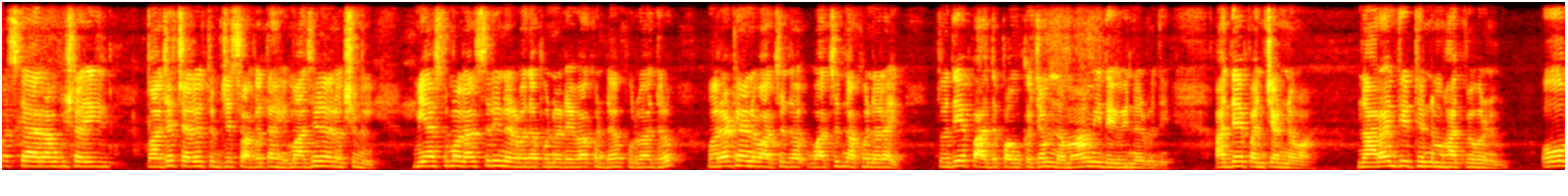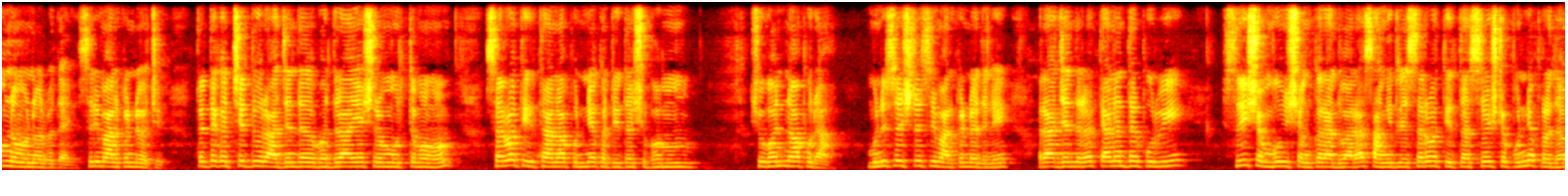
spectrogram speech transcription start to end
नमस्कार रामकृष्णाजी. माझ्या चॅनल तुमचे स्वागत आहे. माझे नाव लक्ष्मी. मी आज तुम्हाला श्री नर्मदा पुनर्रेवाखंड पूर्वाध मराठी आणि वाचू वाचून दाखवणार आहे. त्वदे पाद पंकजम नमामी देवी नर्मदे. अध्याय पंच्याण्णवा. नारायण तीर्थ महात्म्यवर्णन ओम नमो नर्मदाय. श्री मार्कंडे वाचे तथे गच्छतु राजेंद्र भद्राय श्रमोत्तमम. सर्व तीर्थाना पुण्यकथित शुभम शुभन्नापुरा. मुनिश्रेष्ठ श्री मार्कंड दिले. राजेंद्र त्यानंतर पूर्वी श्री शंभू शंकराद्वारा सांगितले सर्व तीर्थश्रेष्ठ पुण्यप्रद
